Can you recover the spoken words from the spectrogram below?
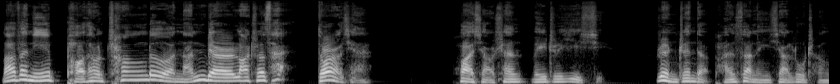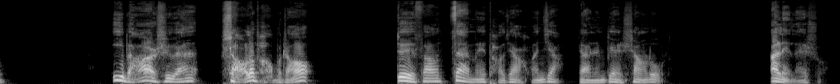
麻烦你跑趟昌乐南边拉车菜，多少钱？”华小山为之一喜，认真的盘算了一下路程：“一百二十元，少了跑不着。”对方再没讨价还价，两人便上路了。按理来说，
